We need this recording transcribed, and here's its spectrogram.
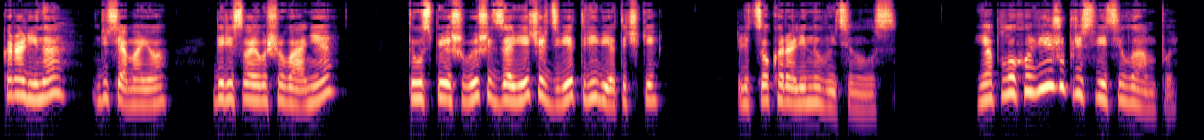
Каролина, дитя мое, бери свое вышивание. Ты успеешь вышить за вечер две-три веточки. Лицо Каролины вытянулось. Я плохо вижу при свете лампы.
